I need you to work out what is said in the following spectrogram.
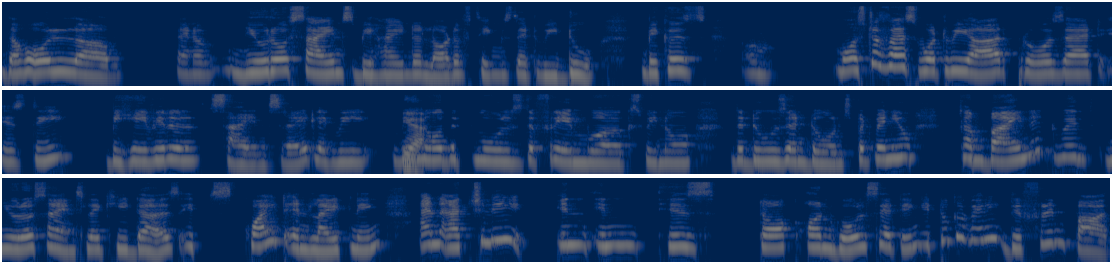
the whole um, kind of neuroscience behind a lot of things that we do. Because um, most of us, what we are pros at is the behavioral science, right? Like we we Yeah. know the tools, the frameworks, we know the do's and don'ts. But when you combine it with neuroscience, like he does, it's quite enlightening and actually in in his talk on goal setting it took a very different path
